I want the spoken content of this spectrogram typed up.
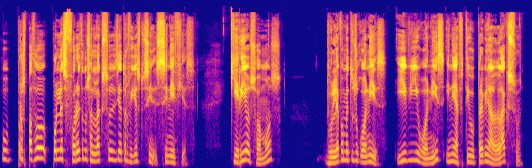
όπου προσπαθώ πολλές φορές να τους αλλάξω τις διατροφικές τους συνήθειες. Κυρίως όμως, δουλεύω με τους γονείς. Οι ίδιοι οι γονείς είναι αυτοί που πρέπει να αλλάξουν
